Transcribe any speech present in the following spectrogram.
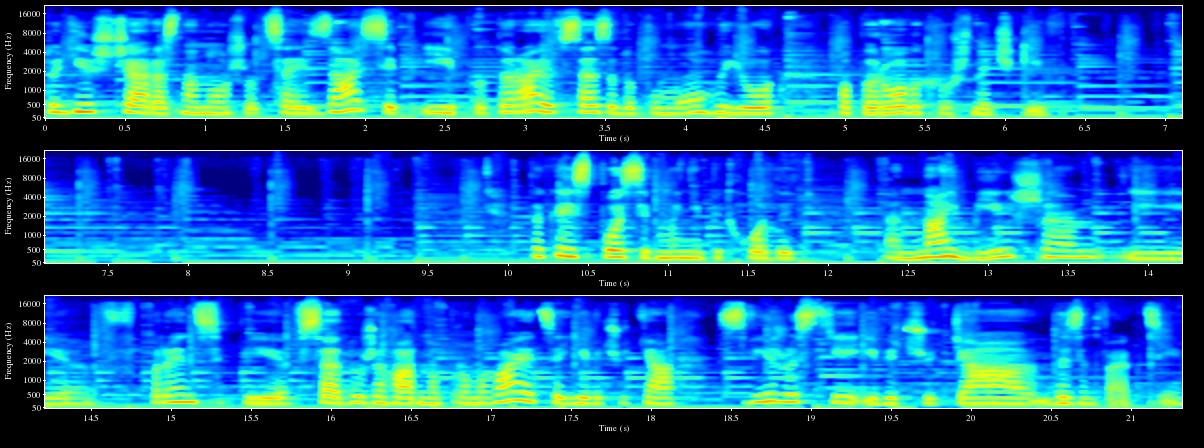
Тоді ще раз наношу цей засіб і протираю все за допомогою паперових рушничків. Такий спосіб мені підходить найбільше і, в принципі, все дуже гарно промивається, є відчуття свіжості і відчуття дезінфекції.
